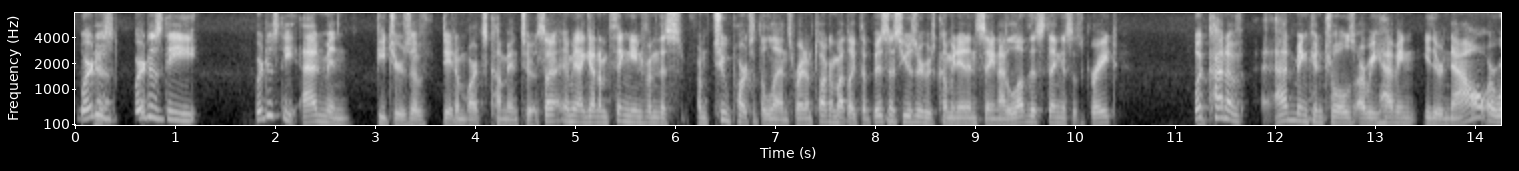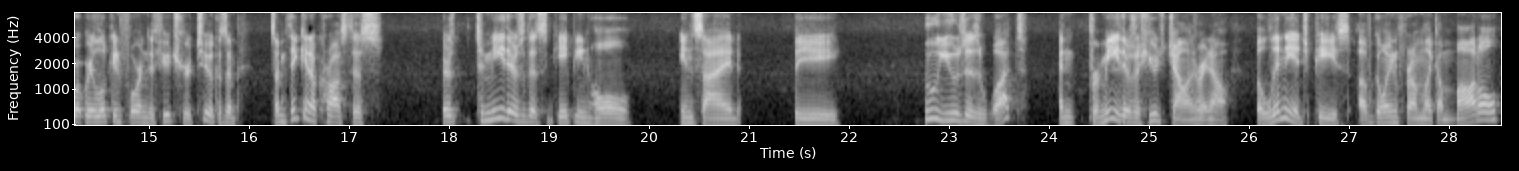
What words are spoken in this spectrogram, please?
where does yeah. where does the where does the admin features of data marts come into it. So I mean, again, I'm thinking from this from two parts of the lens, right? I'm talking about like the business user who's coming in and saying, "I love this thing. This is great." what kind of admin controls are we having either now or what we're looking for in the future too? Because I'm so I'm thinking across this. There's to me there's this gaping hole inside the who uses what, and for me there's a huge challenge right now. The lineage piece of going from like a model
